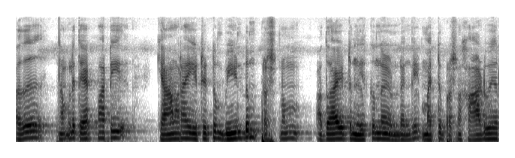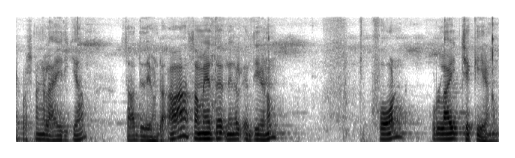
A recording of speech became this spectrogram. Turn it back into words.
അത് നമ്മൾ തേർഡ് പാർട്ടി ക്യാമറ ഇട്ടിട്ടും വീണ്ടും പ്രശ്നം അതായിട്ട് നിൽക്കുന്നുണ്ടെങ്കിൽ മറ്റ് പ്രശ്നം ഹാർഡ്വെയർ പ്രശ്നങ്ങളായിരിക്കാം സാധ്യതയുണ്ട്. ആ സമയത്ത് നിങ്ങൾ എന്ത് ചെയ്യണം? ഫോൺ ഫുള്ളായി ചെക്ക് ചെയ്യണം.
